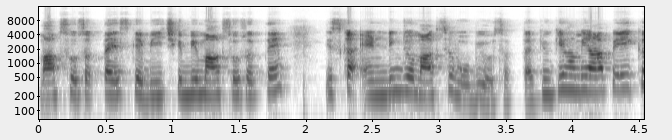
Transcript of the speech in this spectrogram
मार्क्स हो सकता है, इसके बीच के भी मार्क्स हो सकते हैं, इसका एंडिंग जो मार्क्स है वो भी हो सकता है, क्योंकि हम यहाँ पे एक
